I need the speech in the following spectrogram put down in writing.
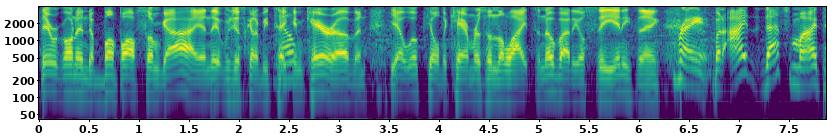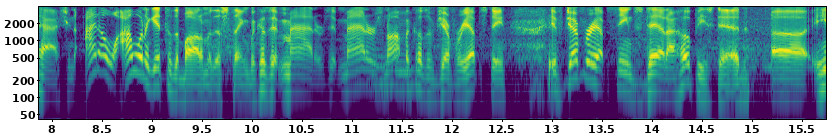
they were going in to bump off some guy and it was just going to be taken Nope. care of. And yeah, we'll kill the cameras and the lights and nobody will see anything. Right. But I that's my passion. I don't I want to get to the bottom of this thing because it matters. It matters Mm-hmm. not because of Jeffrey Epstein. If Jeffrey Epstein's dead, I hope he's dead. Uh, he,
